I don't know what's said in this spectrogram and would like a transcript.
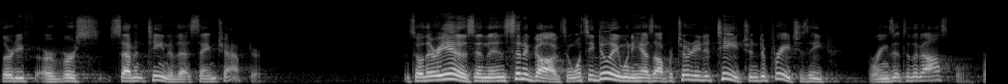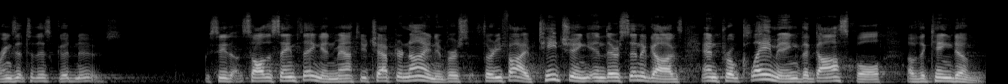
30, or verse 17 of that same chapter. And so there he is in the synagogues. And what's he doing when he has opportunity to teach and to preach? Is he brings it to the gospel, brings it to this good news. We see, saw the same thing in Matthew chapter 9 in verse 35, teaching in their synagogues and proclaiming the gospel of the kingdom.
